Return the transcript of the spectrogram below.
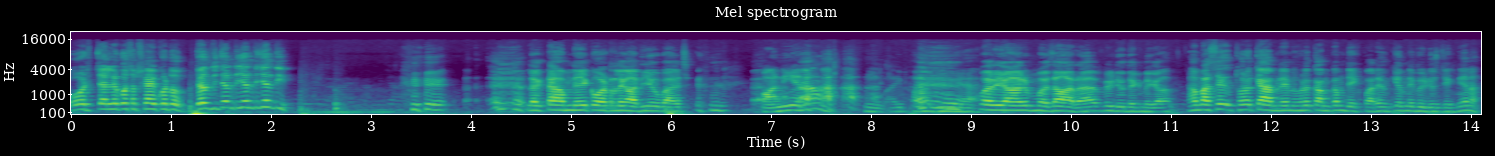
और चैनल को सब्सक्राइब कर दो। जल्दी जल्दी जल्दी जल्दी। लगता है हमने एक ऑर्डर लगा दिया हुआ आज पानी है ना। भाई पानी है। पर यार मज़ा आ रहा है वीडियो देखने का। हम ऐसे थोड़ा कैमरे में थोड़ा कम कम देख पा रहे हैं, क्योंकि हमने वीडियोस देखनी है ना।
